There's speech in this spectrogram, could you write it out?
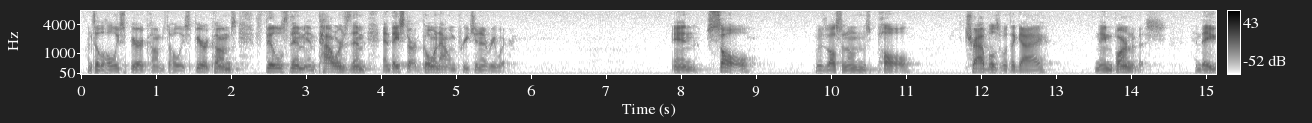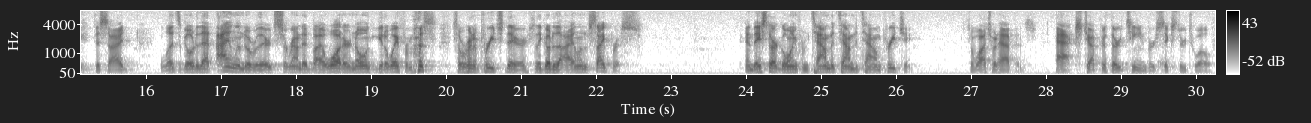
until the Holy Spirit comes. The Holy Spirit comes, fills them, empowers them, and they start going out and preaching everywhere. And Saul, who is also known as Paul, travels with a guy named Barnabas. And they decide, let's go to that island over there. It's surrounded by water. No one can get away from us. So we're going to preach there. So they go to the island of Cyprus. And they start going from town to town to town preaching. So watch what happens. Acts chapter 13, verse 6 through 12.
